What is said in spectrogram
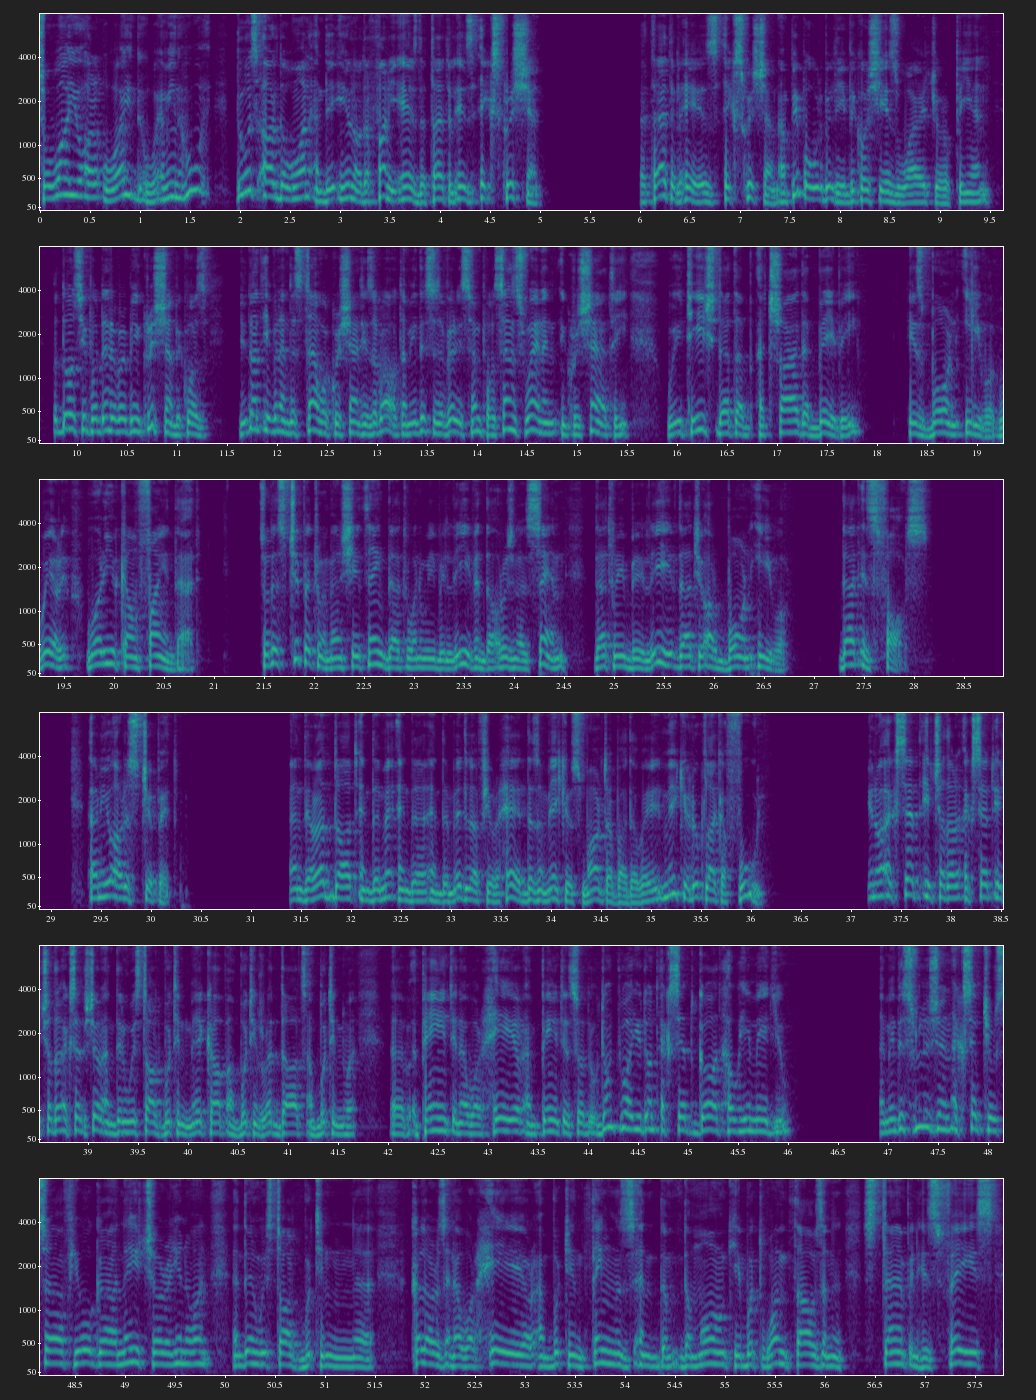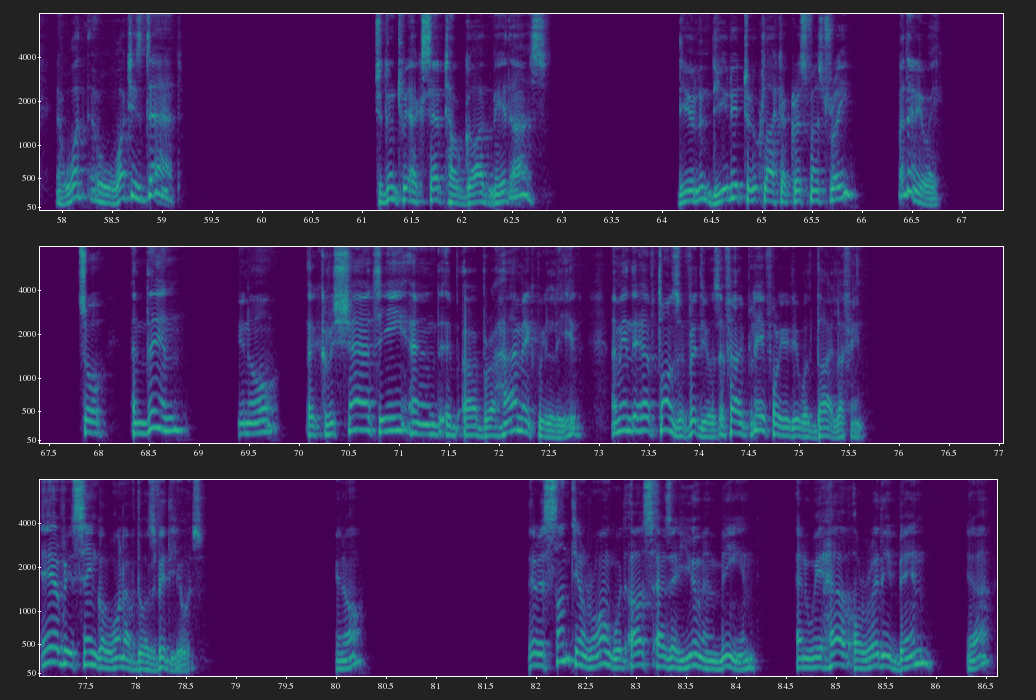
So why you are why do- I mean who those are the one and the, you know the funny is the title is ex-Christian. The title is ex-Christian and people will believe because she is white European, but those people never been Christian because you don't even understand what Christianity is about. I mean this is a very simple. Since when in, in Christianity we teach that a, a child, a baby, is born evil? Where where you can find that? So this stupid woman, she think that when we believe in the original sin, that we believe that you are born evil. That is false and you are stupid. And the red dot in the in the in the middle of your head doesn't make you smarter, by the way. It make you look like a fool. You know, accept each other, accept each other, accept each other, and then we start putting makeup and putting red dots and putting uh, paint in our hair and paint it. So don't why you don't accept God how He made you. I mean, this religion, accept yourself, yoga, nature, you know, and, and then we start putting uh, colors in our hair and putting things. And the, the monk, he put 1,000 stamp in his face. What, what is that? Shouldn't we accept how God made us? Do you, do you need to look like a Christmas tree? But anyway, so, and then, you know, uh, Christianity and Abrahamic belief, I mean, they have tons of videos. If I play for you, you will die laughing every single one of those videos you know? There is something wrong with us as a human being and we have already been yeah?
